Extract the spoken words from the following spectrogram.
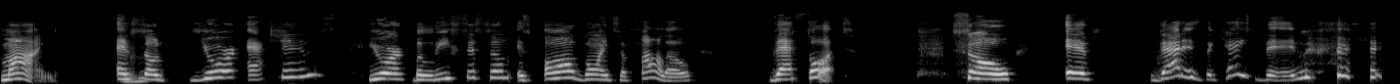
mind. And mm-hmm. so your actions your belief system is all going to follow that thought. So if that is the case, then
